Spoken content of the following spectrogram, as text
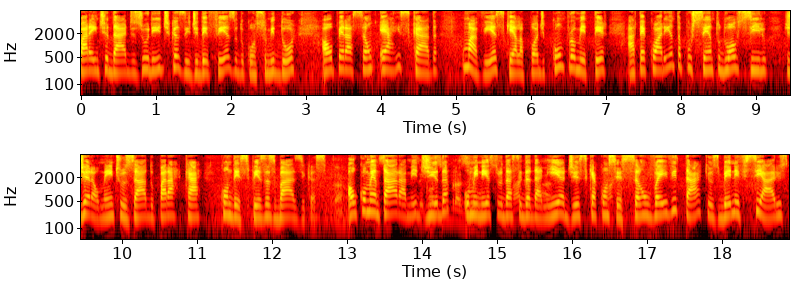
Para entidades jurídicas e de defesa do consumidor, a operação é arriscada, uma vez que ela pode comprometer até 40% do auxílio, geralmente usado para arcar com despesas básicas. Tá. Ao comentar a medida, o ministro da Cidadania disse que a concessão vai evitar que os beneficiários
